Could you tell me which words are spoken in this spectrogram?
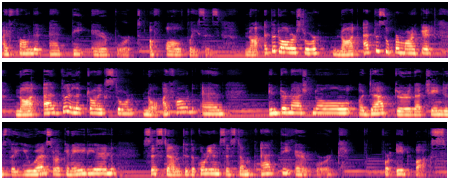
I found it at the airport of all places. Not at the dollar store, not at the supermarket, not at the electronics store. No, I found an international adapter that changes the US or Canadian system to the Korean system at the airport for 8 bucks.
